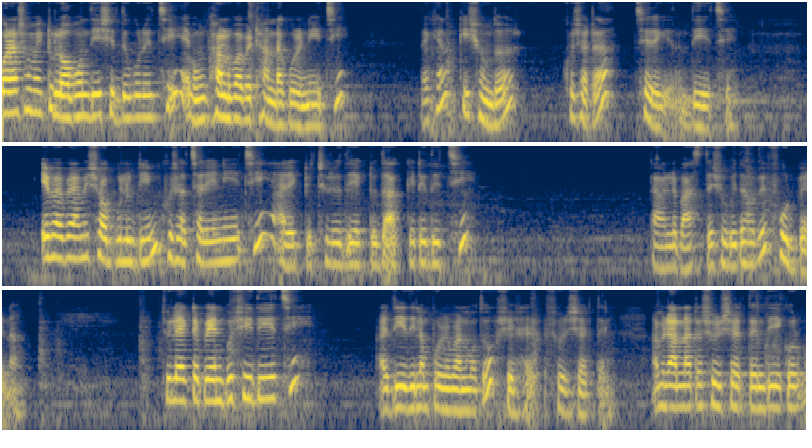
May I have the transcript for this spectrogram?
করার সময় একটু লবণ দিয়ে সিদ্ধ করেছি এবং ভালোভাবে ঠান্ডা করে নিয়েছি। দেখেন কি সুন্দর খোসাটা ছেড়ে দিয়েছে। এভাবে আমি সবগুলো ডিম খোসা ছাড়িয়ে নিয়েছি আর একটু ছুরি দিয়ে একটু দাগ কেটে দিচ্ছি। তাহলে বাঁচতে সুবিধা হবে, ফুটবে না। চুলে একটা প্যান বসিয়ে দিয়েছি আর দিয়ে দিলাম পরিমাণ মতো সরিষার তেল। আমি রান্নাটা সরিষার তেল দিয়ে করব।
